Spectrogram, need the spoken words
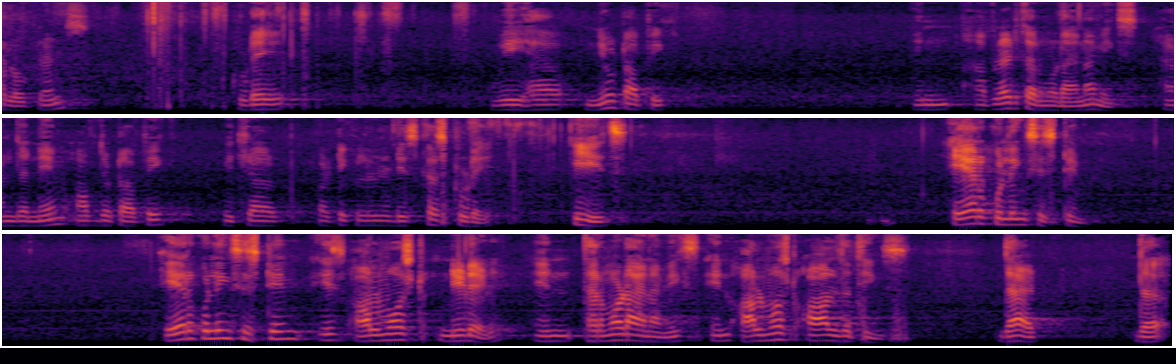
Hello friends. Today we have new topic in applied thermodynamics and the name of the topic which are particularly discussed today is air cooling system. Air cooling system is almost needed in thermodynamics in almost all the things that the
